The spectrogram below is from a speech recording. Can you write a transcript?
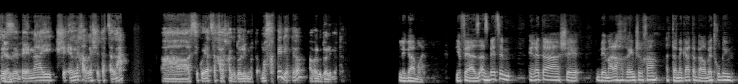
כן. וזה בעיניי, כשאין לך רשת הצלה, הסיכויי הצלחה שלך גדולים יותר. מפחיד יותר, אבל גדולים יותר. לגמרי. יפה, אז, אז בעצם הראת שבמהלך החיים שלך אתה נגעת בהרבה תחומים.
